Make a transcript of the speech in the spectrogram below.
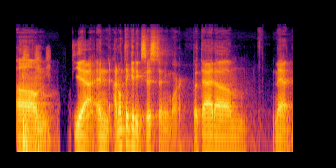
Um, yeah, and I don't think it exists anymore. But that, um, man,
